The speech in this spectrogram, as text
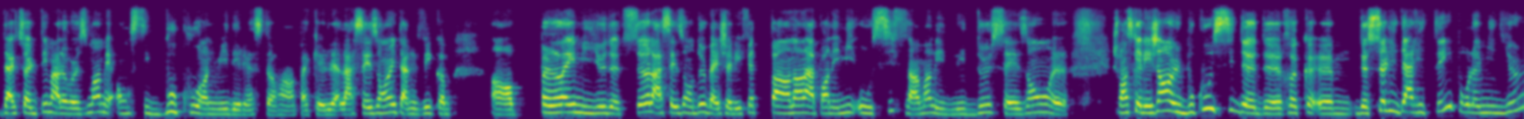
d'actualité malheureusement, mais on s'est beaucoup ennuyé des restaurants. Que la, saison 1 est arrivée comme en plein milieu de tout ça. La saison 2, ben, je l'ai faite pendant la pandémie aussi, finalement, les, deux saisons. Euh, je pense que les gens ont eu beaucoup aussi de, de, euh, solidarité pour le milieu,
